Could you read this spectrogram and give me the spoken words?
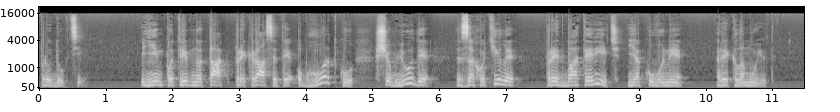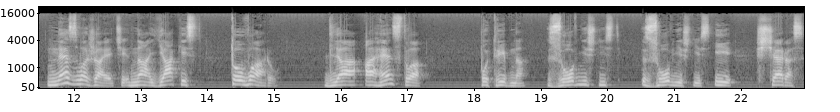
продукції. Їм потрібно так прикрасити обгортку, щоб люди захотіли придбати річ, яку вони рекламують, незважаючи на якість товару. Для агентства потрібна зовнішність, зовнішність і ще раз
